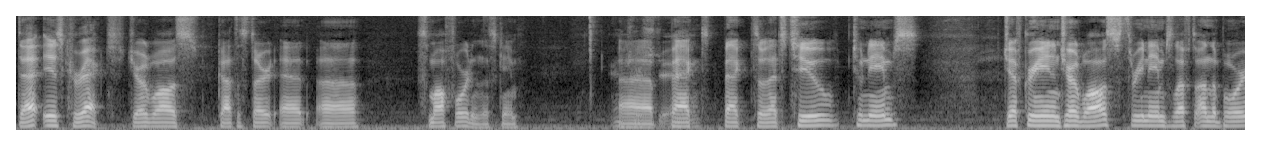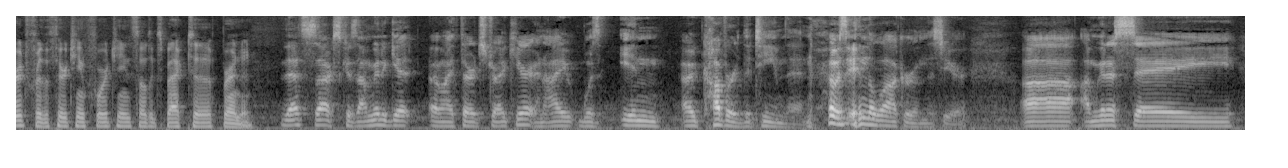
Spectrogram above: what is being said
That is correct. Gerald Wallace got the start at uh, small forward in this game. Uh, Interesting. back back. So that's two two names. Jeff Green and Gerald Wallace. Three names left on the board for the 13-14 Celtics. Back to Brendan. That sucks because I'm gonna get uh, my third strike here, and I was in. I covered the team then. I was in the locker room this year. Uh, I'm gonna say.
